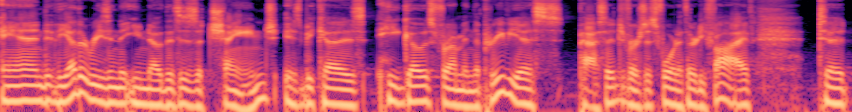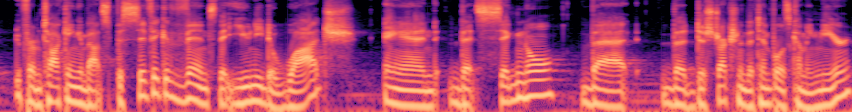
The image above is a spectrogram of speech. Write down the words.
And the other reason that you know this is a change is because he goes from in the previous passage, verses 4 to 35, to from talking about specific events that you need to watch and that signal that the destruction of the temple is coming near,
